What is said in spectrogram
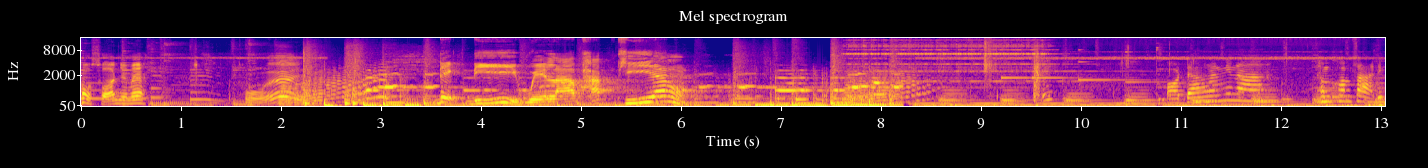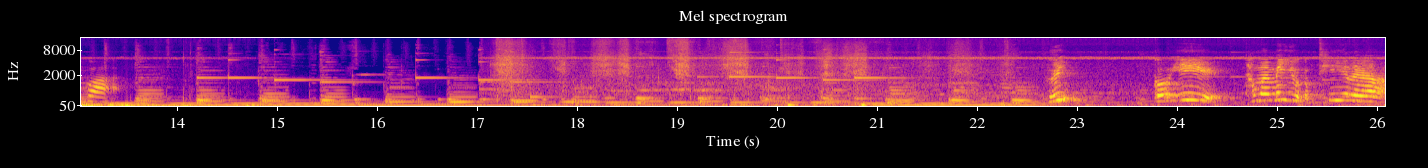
ห้องสอนอยู่ไหมโถ่เอ้ย เด็กดีเวลาพักเที่ยงออดดังแล้วนี่นะทำความสะอาดดีกว่า เฮ้ยเก้าอี้ทำไมไม่อยู่กับที่เลยอะ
